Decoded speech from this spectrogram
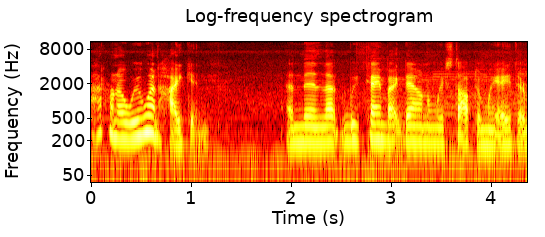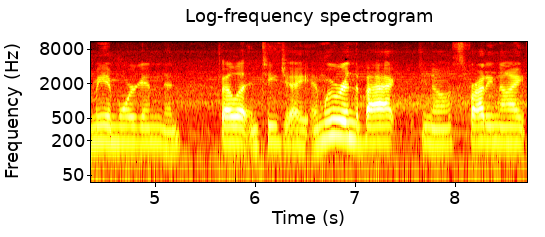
I don't know. We went hiking, and then that we came back down and we stopped and we ate there. Me and Morgan and Bella and TJ, and we were in the back. You know, it's Friday night,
